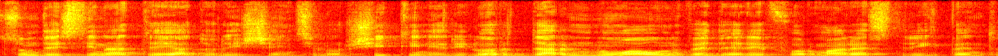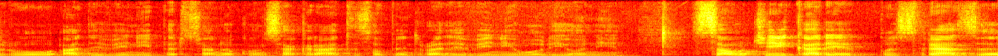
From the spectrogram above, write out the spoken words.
sunt destinate adolescenților și tinerilor, dar nu au în vedere formarea strict pentru a deveni persoană consacrată sau pentru a deveni orionin. Sau cei care păstrează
